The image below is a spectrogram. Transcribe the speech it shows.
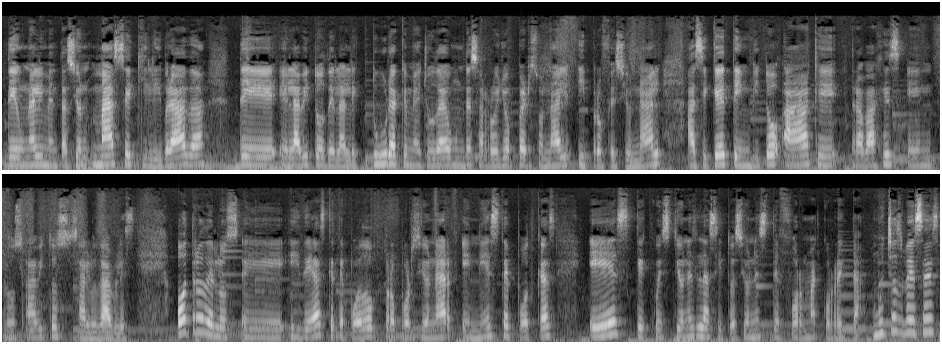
de una alimentación más equilibrada, de el hábito de la lectura que me ayuda a un desarrollo personal y profesional. Así que te invito a que trabajes en los hábitos saludables. Otro de las eh, ideas que te puedo proporcionar en este podcast es que cuestiones las situaciones de forma correcta. Muchas veces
